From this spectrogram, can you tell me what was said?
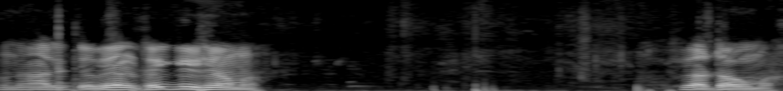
અને આ રીતે વેલ થઈ ગઈ છે હમણાં.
